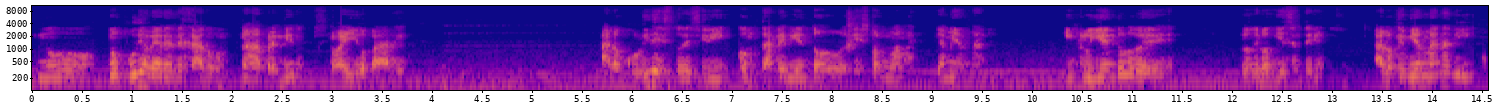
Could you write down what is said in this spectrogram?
no, no pude haber dejado nada aprendido, pues no he ido para arriba. Al ocurrir esto decidí contarle bien todo esto a mi mamá y a mi hermana, incluyendo lo de, lo de los días anteriores. A lo que mi hermana dijo,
